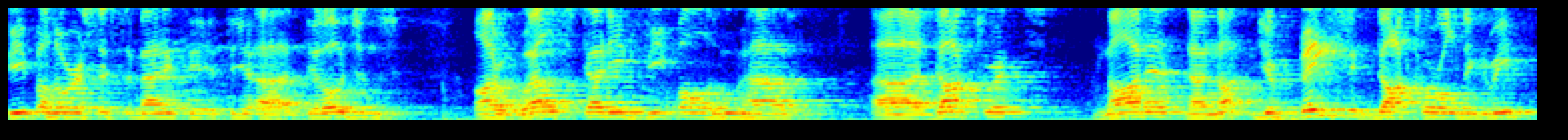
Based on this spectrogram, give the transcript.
People who are systematic the, the, uh, theologians are well studied people who have uh, doctorates, not, a, not your basic doctoral degree,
